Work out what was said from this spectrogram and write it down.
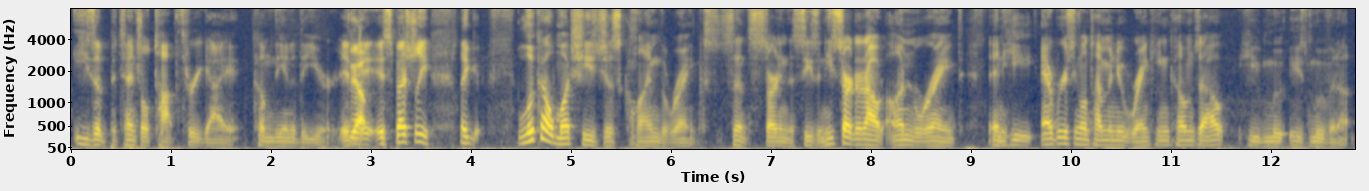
He's a potential top three guy come the end of the year. If- Yep. Especially like, look how much he's just climbed the ranks since starting the season. He started out unranked, and he every single time a new ranking comes out, he mo- he's moving up.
